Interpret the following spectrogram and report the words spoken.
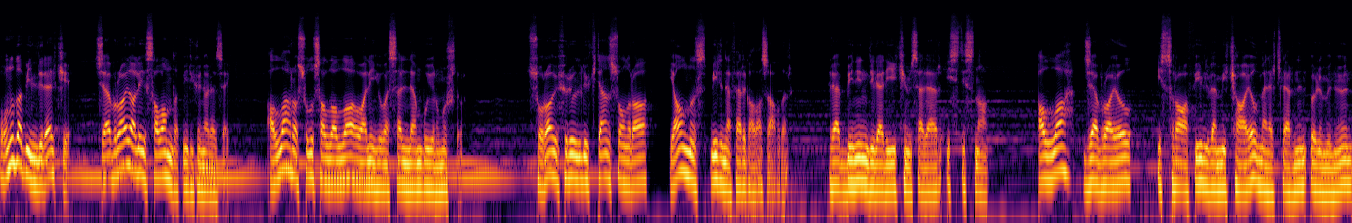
Onu da bildirər ki, Cəbrail aleyhissalam da bir gün öləcək. Allah Resulü sallallahu aleyhi və səlləm buyurmuşdur. Sura üfürüldükdən sonra yalnız bir nəfər qalacaqdır. Rəbbinin dilədiyi kimsələr istisna. Allah Cəbrail, İsrafil və Mikail mələklərinin ölümünün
